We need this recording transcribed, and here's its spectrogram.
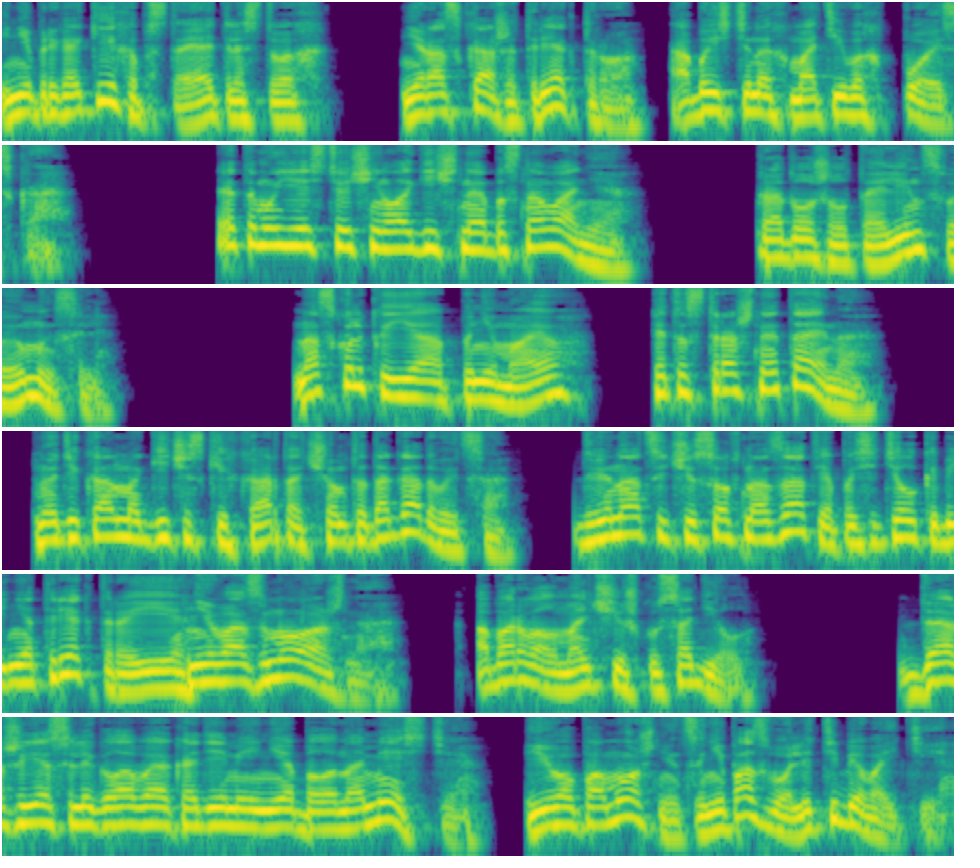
и ни при каких обстоятельствах не расскажет ректору об истинных мотивах поиска. Этому есть очень логичное обоснование, продолжил Тайлин свою мысль. Насколько я понимаю, это страшная тайна. Но декан магических карт о чем-то догадывается. Двенадцать часов назад я посетил кабинет ректора и... «Невозможно!» – оборвал мальчишку Садил. «Даже если главы Академии не было на месте, его помощница не позволит тебе войти.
